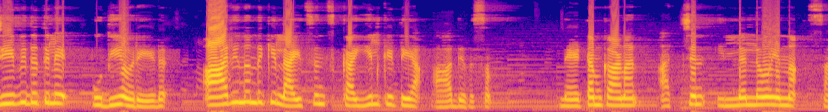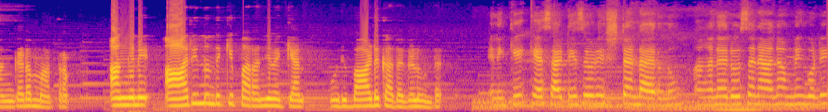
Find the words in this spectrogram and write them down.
ജീവിതത്തിലെ പുതിയ ഒരേട് ആര്യനന്ദയ്ക്ക് ലൈസൻസ് കയ്യിൽ കിട്ടിയ ആ ദിവസം. നേട്ടം കാണാൻ അച്ഛൻ ഇല്ലല്ലോ എന്ന സങ്കടം മാത്രം. അങ്ങനെ ആര്യനന്ദയ്ക്ക് പറഞ്ഞു വെക്കാൻ ഒരുപാട് കഥകളുണ്ട്. എനിക്ക് കെ എസ് ആർ ടി സിയോട് ഇഷ്ടമുണ്ടായിരുന്നു. അങ്ങനെ ഒരു ദിവസം ഞാനും അമ്മയും കൂടി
